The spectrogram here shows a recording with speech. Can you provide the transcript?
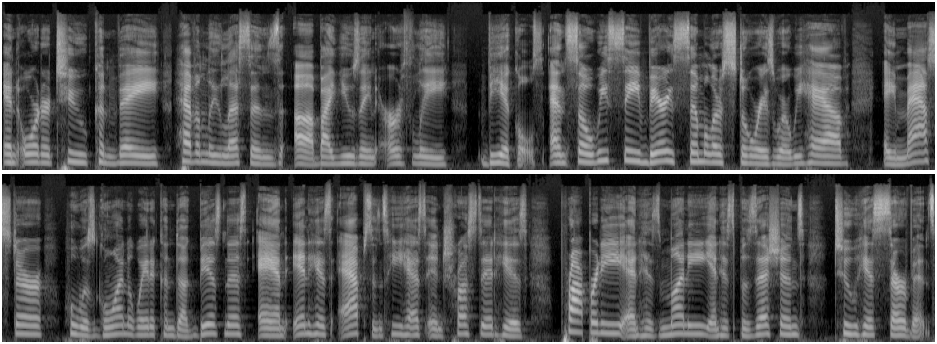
in order to convey heavenly lessons uh, by using earthly vehicles. And so we see very similar stories where we have a master who was going away to conduct business, and in his absence, he has entrusted his property and his money and his possessions to his servants.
